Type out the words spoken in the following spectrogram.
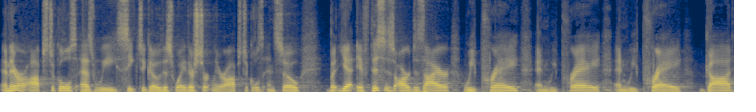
And there are obstacles as we seek to go this way. There certainly are obstacles. And so, but yet, if this is our desire, we pray and we pray and we pray, God,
